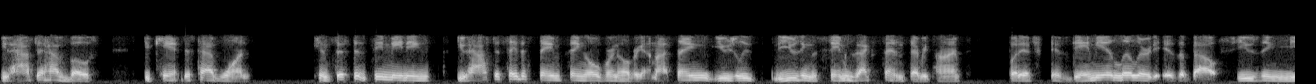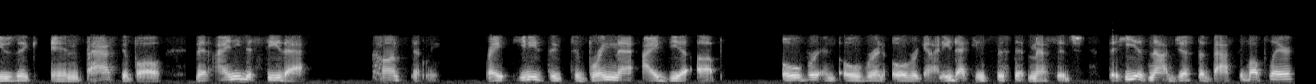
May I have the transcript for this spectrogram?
You have to have both you can't just have one. Consistency meaning you have to say the same thing over and over again. I'm not saying usually using the same exact sentence every time, but if if Damian Lillard is about fusing music and basketball, then I need to see that constantly, right? He needs to, to bring that idea up over and over and over again. I need that consistent message that he is not just a basketball player,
